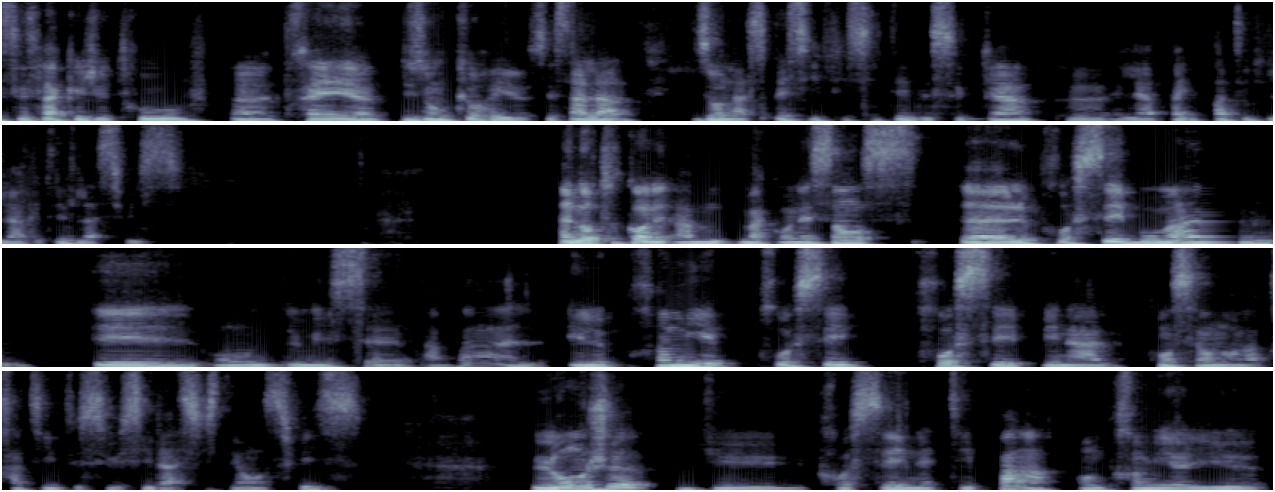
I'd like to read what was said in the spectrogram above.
c'est ça que je trouve euh, très, euh, disons, curieux. C'est ça, la, disons, la spécificité de ce cas euh, et la particularité de la Suisse. À, notre, à ma connaissance, le procès Bowman est en 2007 à Bâle est le premier procès, pénal concernant la pratique de suicide assisté en Suisse. L'enjeu du procès n'était pas en premier lieu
